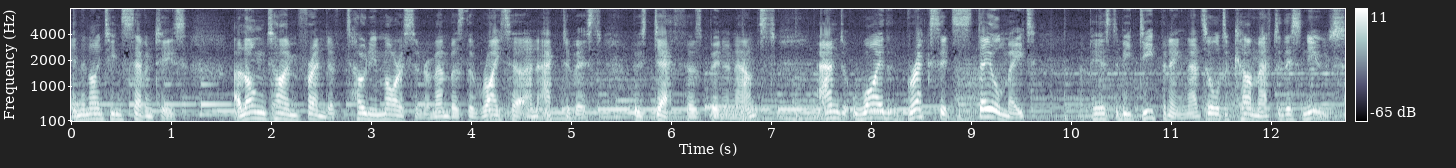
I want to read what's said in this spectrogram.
in the 1970s. A long-time friend of Toni Morrison remembers the writer and activist whose death has been announced, and why the Brexit stalemate appears to be deepening. That's all to come after this news.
